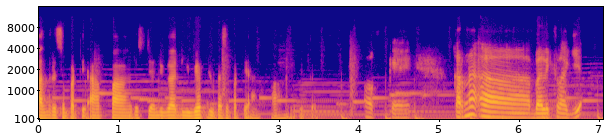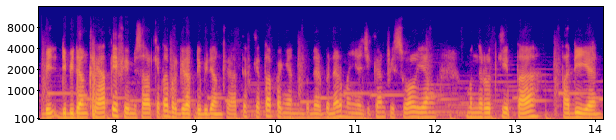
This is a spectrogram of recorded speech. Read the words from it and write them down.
Android seperti apa, terus dan juga di web juga seperti apa gitu. Oke karena uh, balik lagi di bidang kreatif ya. Misalnya kita bergerak di bidang kreatif kita pengen benar-benar menyajikan visual yang menurut kita tadi kan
